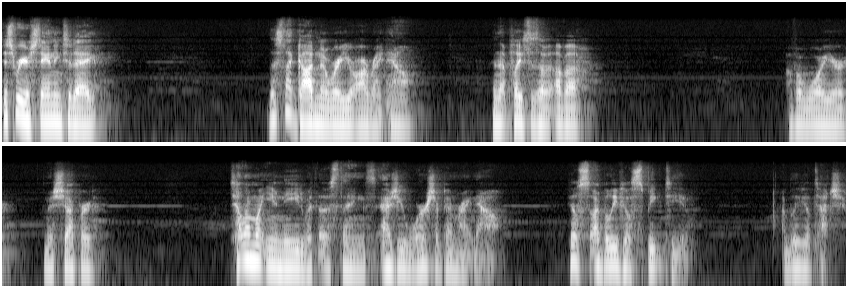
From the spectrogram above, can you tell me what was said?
Just where you're standing today, let's let God know where you are right now. And that place is of, of a of a warrior and a shepherd. Tell him what you need with those things as you worship him right now. He'll, I believe he'll speak to you. I believe he'll touch you.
